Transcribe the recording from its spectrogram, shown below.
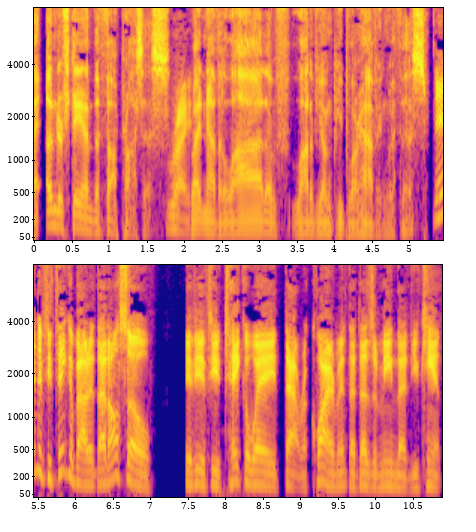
I understand the thought process right right now that a lot of lot of young people are having with this. And if you think about it, that also if you, if you take away that requirement, that doesn't mean that you can't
